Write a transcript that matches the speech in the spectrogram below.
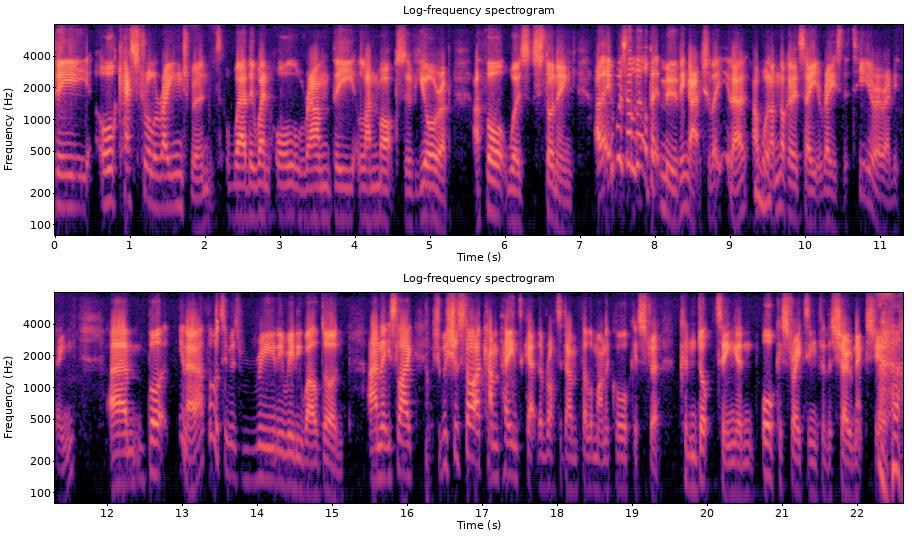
the orchestral arrangement where they went all around the landmarks of Europe, I thought was stunning. Uh, it was a little bit moving, actually. You know, I, would- I'm not going to say it raised a tear or anything, um, but you know, I thought it was really, really well done. And it's like we should start a campaign to get the Rotterdam Philharmonic Orchestra conducting and orchestrating for the show next year.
